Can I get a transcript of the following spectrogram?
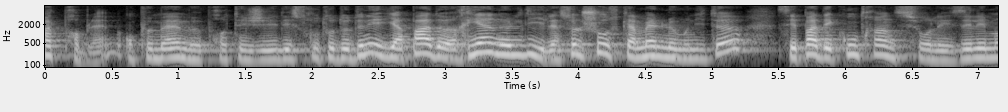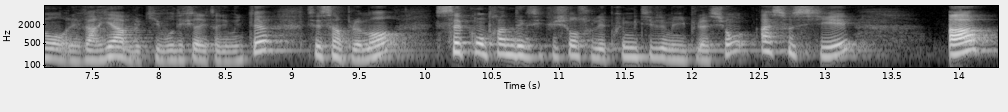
Pas de problème. On peut même protéger des structures de données. Il n'y a pas de, rien ne le dit. La seule chose qu'amène le moniteur, ce n'est pas des contraintes sur les éléments, les variables qui vont définir l'état du moniteur, c'est simplement cette contrainte d'exécution sur les primitives de manipulation associée à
